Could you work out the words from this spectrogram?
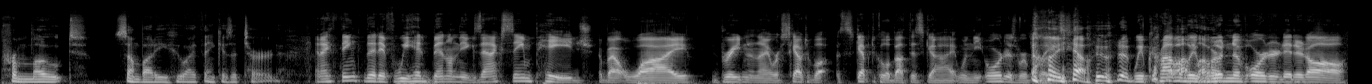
promote somebody who I think is a turd. And I think that if we had been on the exact same page about why Braden and I were skeptical skeptical about this guy when the orders were Oh placed, yeah, we, we probably wouldn't have ordered it at all.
